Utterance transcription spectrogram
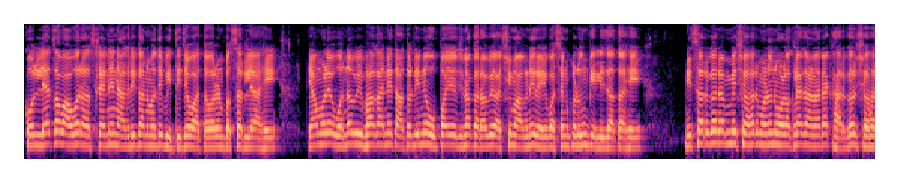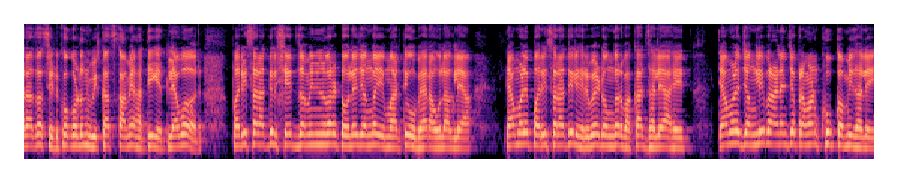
कोल्ह्याचा वावर असल्याने नागरिकांमध्ये भीतीचे वातावरण पसरले आहे. त्यामुळे वन विभागाने तातडीने उपाययोजना करावी अशी मागणी रहिवाशांकडून केली जात आहे. निसर्गरम्य शहर म्हणून ओळखल्या जाणाऱ्या खारघर शहराचा सिडकोकडून विकास कामे हाती घेतल्यावर परिसरातील शेत जमिनींवर टोलेजंग इमारती उभ्या राहू लागल्या. त्यामुळे परिसरातील हिरवे डोंगर भकात झाले आहेत. त्यामुळे जंगली प्राण्यांचे प्रमाण खूप कमी झाले.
